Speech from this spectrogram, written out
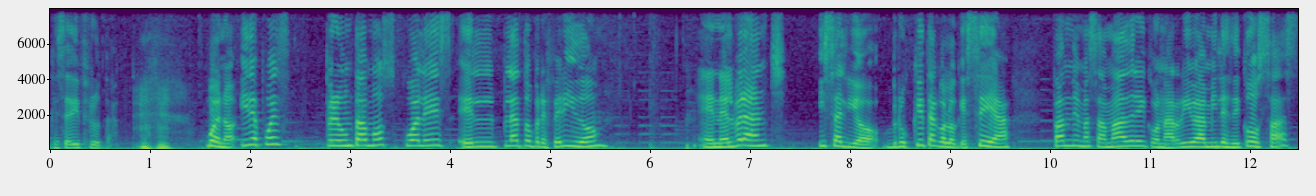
que se disfruta. Bueno, y después preguntamos cuál es el plato preferido en el brunch y salió brusqueta con lo que sea, pan de masa madre con arriba miles de cosas,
